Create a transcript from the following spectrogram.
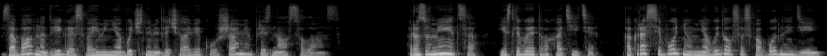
Забавно двигая своими необычными для человека ушами, признался Ланс. «Разумеется, если вы этого хотите. Как раз сегодня у меня выдался свободный день.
